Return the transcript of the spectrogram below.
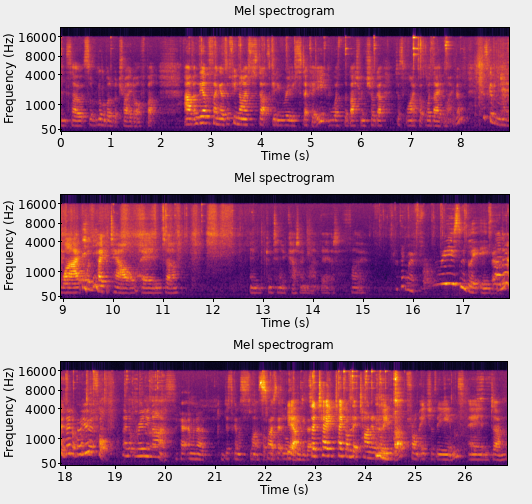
and so it's a little bit of a trade-off but um, and the other thing is if your knife starts getting really sticky with the butter and sugar just wipe it with a like this just give it a wipe with a paper towel and uh, and continue cutting like that so I think we're reasonably even. I know, they look beautiful. They look really nice. Okay, I'm gonna I'm just going to slice, slice that little yeah. bit. So take, take off that tiny little end bit from each of the ends and um,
